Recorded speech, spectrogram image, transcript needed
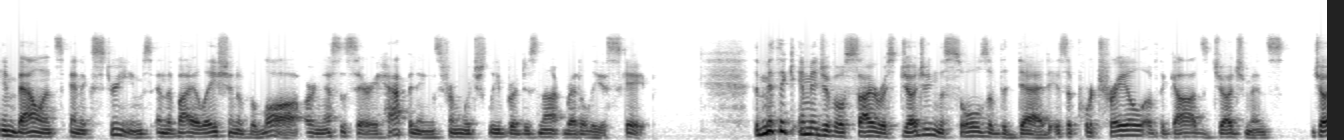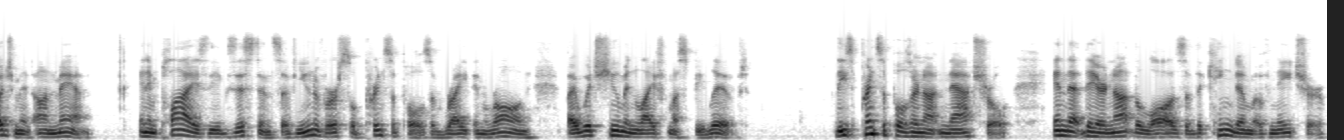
imbalance and extremes and the violation of the law are necessary happenings from which Libra does not readily escape. The mythic image of Osiris judging the souls of the dead is a portrayal of the god's judgments judgment on man and implies the existence of universal principles of right and wrong by which human life must be lived. These principles are not natural in that they are not the laws of the kingdom of nature,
